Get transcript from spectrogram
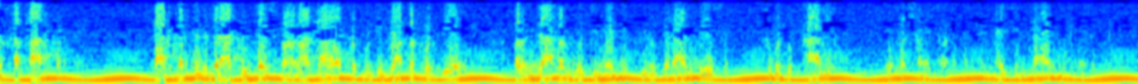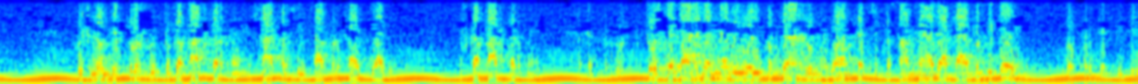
उसका पाठ करते हैं। पाठ करते हैं विराट रूप का स्मरण आता है तो बुद्धि व्यापक होती है, और व्यापक बुद्धि में व्यक्ति के राजदेश सुख दुखादि, ये सब समय होने लगते हैं। भय चिंताएँ उठने लगती है। लोग जो पुरुष रूप का पाठ करते हैं, शास्त्र, सीता, प्रसाद इत्यादि, उसका पाठ करते हैं। तो उसके पाठ करने में वही विराट रूप भगवान का चित्र सामने आ जाता है बुद्धि के तो फिर व्यक्ति के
